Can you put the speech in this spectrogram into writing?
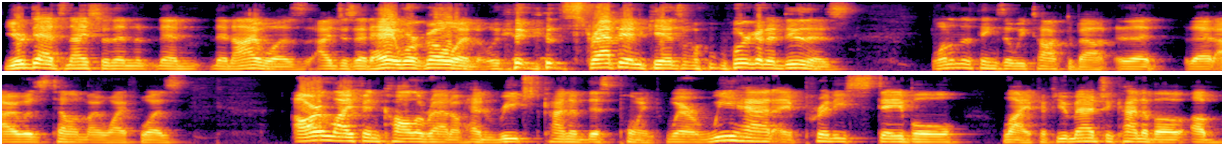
your dad's nicer than than than I was. I just said, "Hey, we're going. Strap in, kids. We're going to do this." One of the things that we talked about that that I was telling my wife was our life in Colorado had reached kind of this point where we had a pretty stable life. If you imagine kind of a, a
